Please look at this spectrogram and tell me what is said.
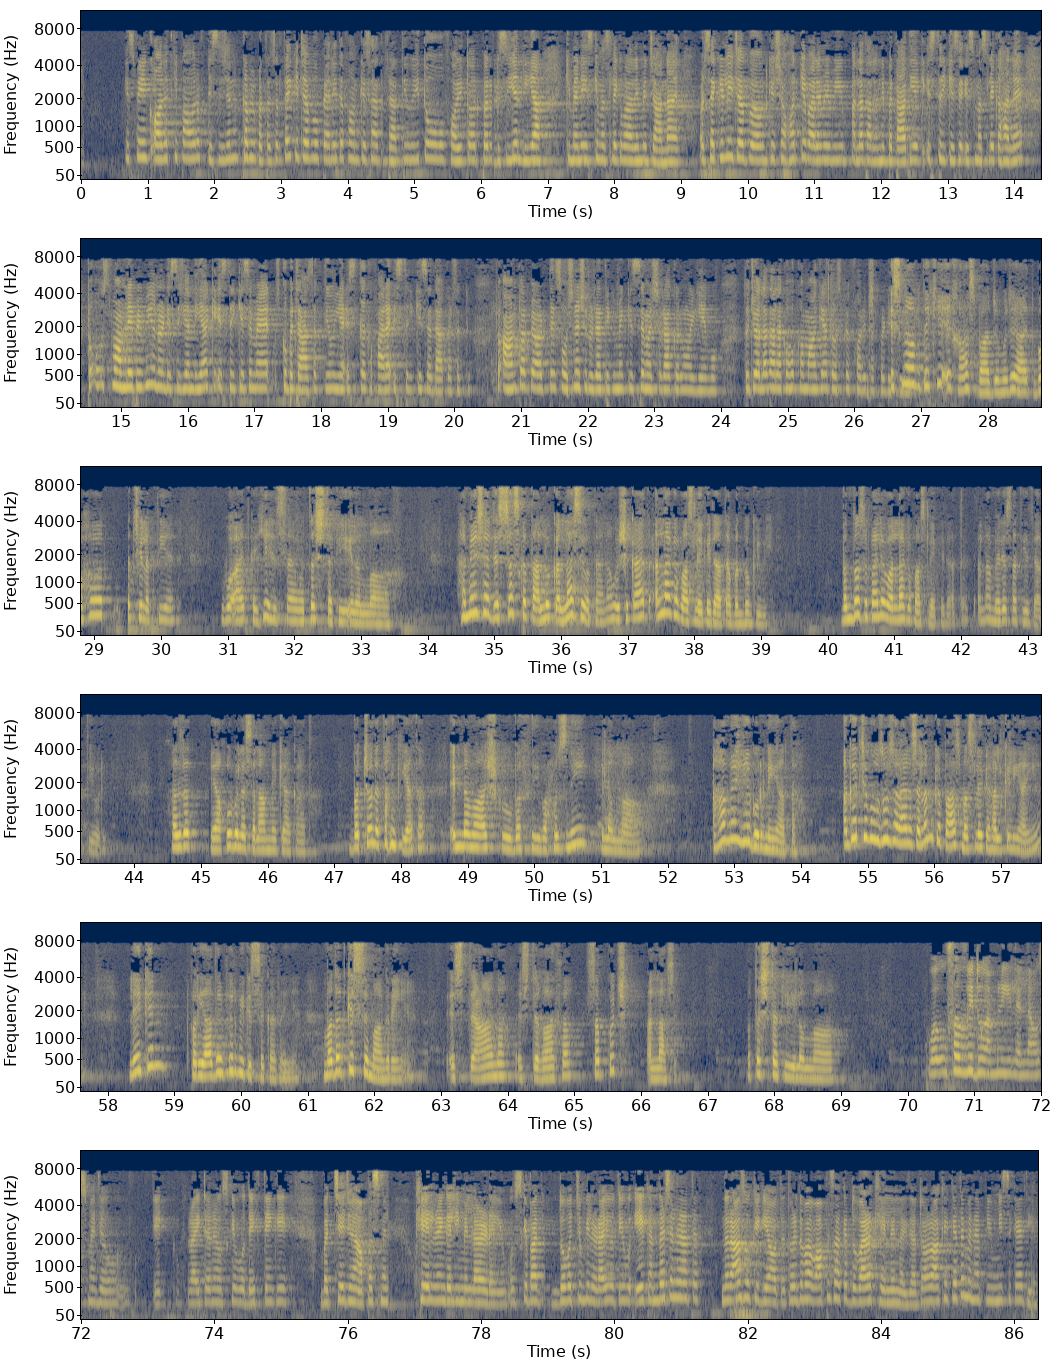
اس میں ایک عورت کی پاور آف ڈیسیجن کا بھی پتہ چلتا ہے کہ جب وہ پہلی دفعہ ان کے ساتھ جاتی ہوئی تو وہ فوری طور پر ڈیسیجن لیا کہ میں نے اس کے مسئلے کے بارے میں جانا ہے۔ اور سیکنڈلی جب ان کے شوہر کے بارے میں بھی اللہ تعالیٰ نے بتا دیا کہ اس طریقے سے اس مسئلے کا حل ہے تو اس معاملے پہ بھی انہوں نے ڈیسیجن لیا کہ اس طریقے سے میں اس کو بچا سکتی ہوں یا اس کا کفارہ اس طریقے سے ادا کر سکتی ہوں۔ تو عام طور پہ عورتیں سوچنا شروع ہو جاتی کہ میں کس سے مشورہ کروں اور یہ وہ۔ تو جو اللہ تعالیٰ کا حکم آ گیا تو اس پہ فوری طور پر اس میں آپ دیکھیے ایک خاص بات جو مجھے آیت بہت اچھی لگتی ہے۔ وہ آیت کا یہ حصہ ہے وہ تشتکی اللہ ہمیشہ جس شخص کا تعلق اللہ سے ہوتا ہے نا، وہ شکایت اللہ کے پاس لے کے جاتا ہے بندوں کی بھی۔ بندوں سے پہلے وہ اللہ کے پاس لے کے جاتا ہے اللہ میرے ساتھ یہ جاتی ہو رہی۔ حضرت یعقوب علیہ السلام نے کیا کہا تھا؟ بچوں نے تنگ کیا تھا۔ انما اشکو بسی و حسنی اللہ ہمیں یہ گر نہیں آتا۔ اگر جب حضور صلی اللہ علیہ وسلم کے پاس مسئلے کے حل کے لیے آئی ہیں، لیکن فریادیں پھر بھی کس سے کر رہی ہیں؟ مدد کس سے مانگ رہی ہیں؟ استعانہ، استغاثہ، سب کچھ اللہ سے۔ تشتکی اللہ وہ افود امری اللہ اس میں جو ایک رائٹر ہے، اس کے وہ دیکھتے ہیں کہ بچے جو ہیں آپس میں کھیل رہے ہیں، گلی میں لڑ رہے ہیں۔ اس کے بعد دو بچوں کی لڑائی ہوتی ہے، وہ ایک اندر چلے جاتا ہے، ناراض ہو کے گیا ہوتا ہے۔ تھوڑی دیر بعد واپس آ کے دوبارہ کھیلنے لگ جاتا ہے اور آ کے کہتے ہیں میں نے اپنی امی سے کہہ دیا۔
